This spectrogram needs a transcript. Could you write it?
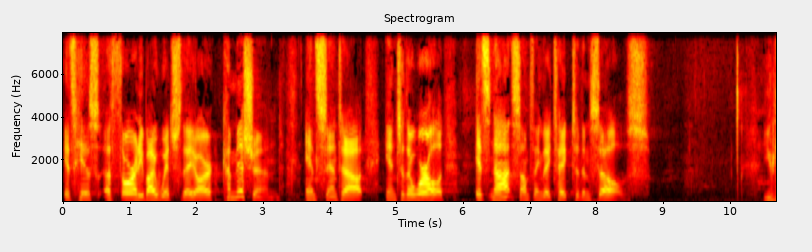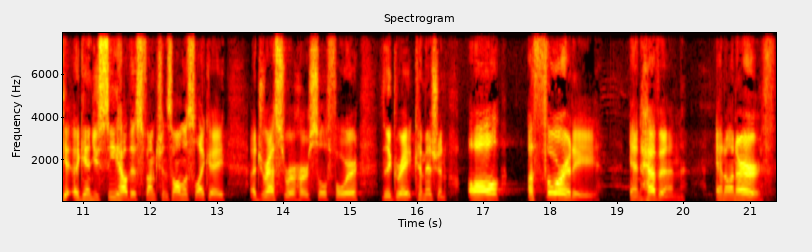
It's his authority by which they are commissioned and sent out into the world. It's not something they take to themselves. You get, again, you see how this functions almost like a, a dress rehearsal for the Great Commission. All authority in heaven and on earth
